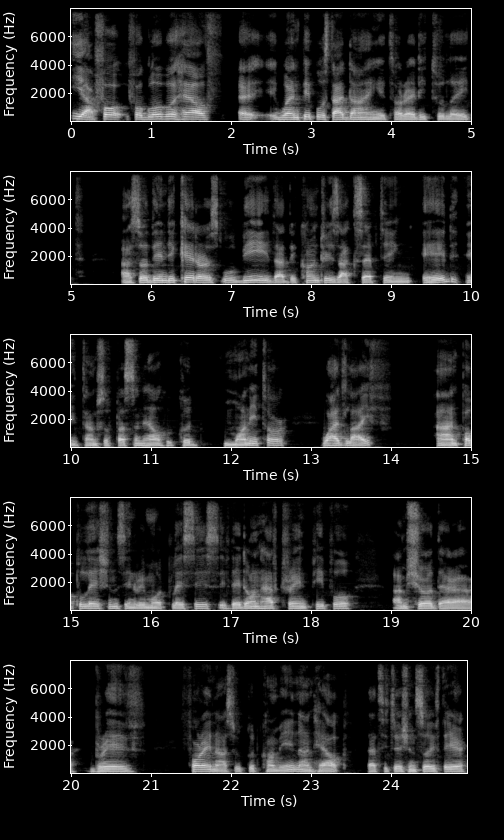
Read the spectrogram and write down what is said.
Yeah, for, for global health, uh, when people start dying, it's already too late. Uh, so the indicators will be that the country is accepting aid in terms of personnel who could monitor wildlife and populations in remote places. If they don't have trained people, I'm sure there are brave foreigners who could come in and help that situation. So if they're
